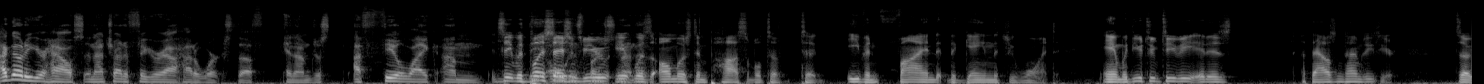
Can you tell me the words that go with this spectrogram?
I go to your house and I try to figure out how to work stuff, and I'm just I feel like I'm. See, with the PlayStation Vue, it was almost impossible to to even find the game that you want, and with YouTube TV, it is a thousand times easier. So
